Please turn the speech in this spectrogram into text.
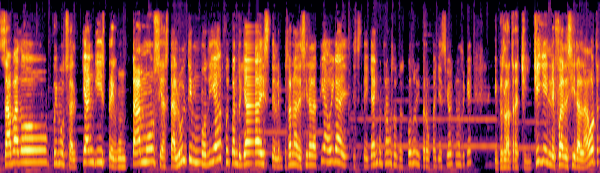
sábado fuimos al tianguis, preguntamos y hasta el último día fue cuando ya este, le empezaron a decir a la tía, oiga, este, ya encontramos a su esposo, y, pero falleció, y no sé qué. Y pues la otra chinchilla y le fue a decir a la otra,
